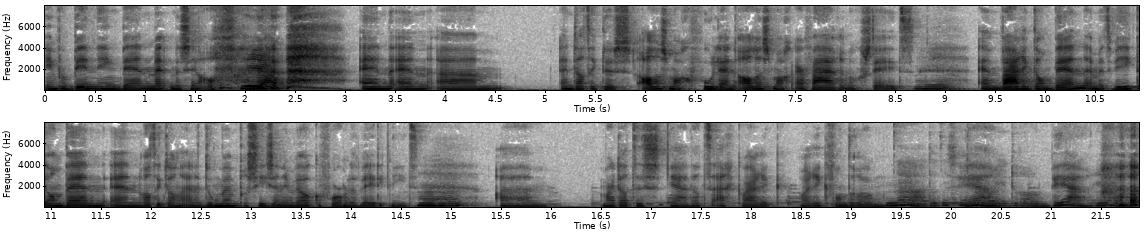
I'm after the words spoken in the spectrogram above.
in verbinding ben met mezelf. Ja. en, en, ehm, en dat ik dus alles mag voelen en alles mag ervaren nog steeds. Ja. En waar ik dan ben en met wie ik dan ben en wat ik dan aan het doen ben precies en in welke vorm, dat weet ik niet. Mhm. Ehm, maar dat is, ja, dat is eigenlijk waar ik, waar ik van droom. Nou, dat is een hele Ja. mooie droom. Ja. Ja.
